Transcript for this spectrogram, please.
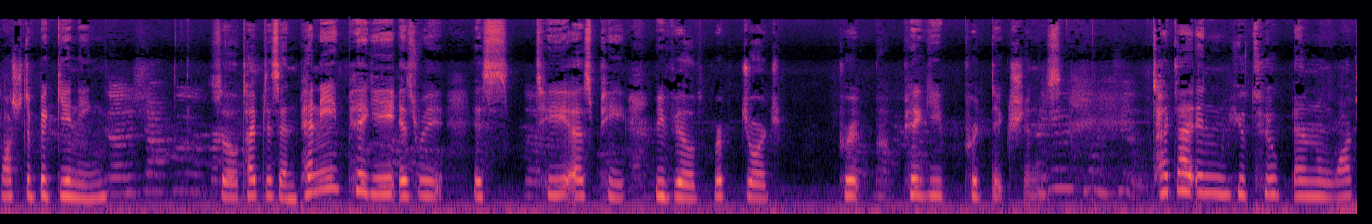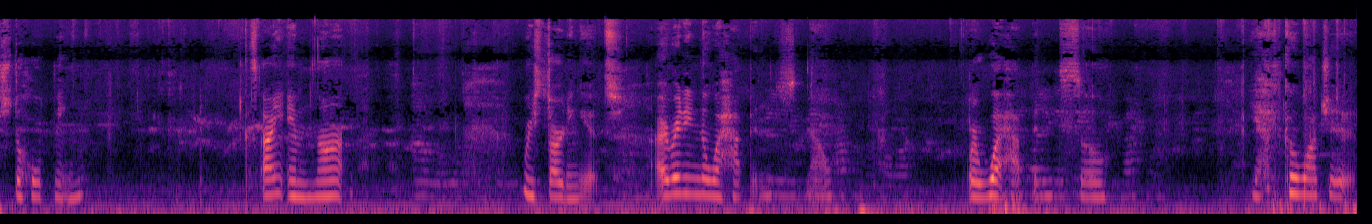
Watch the beginning. So type this in. Penny Piggy is re is TSP revealed. Rip George piggy predictions. Type that in YouTube and watch the whole thing. Because I am not restarting it. I already know what happens now. Or what happened, so yeah, go watch it.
